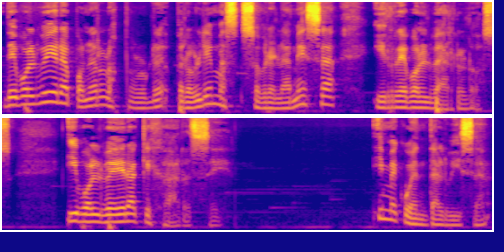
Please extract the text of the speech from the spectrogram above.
de volver a poner los problemas sobre la mesa y revolverlos, y volver a quejarse. Y me cuenta Luisa,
